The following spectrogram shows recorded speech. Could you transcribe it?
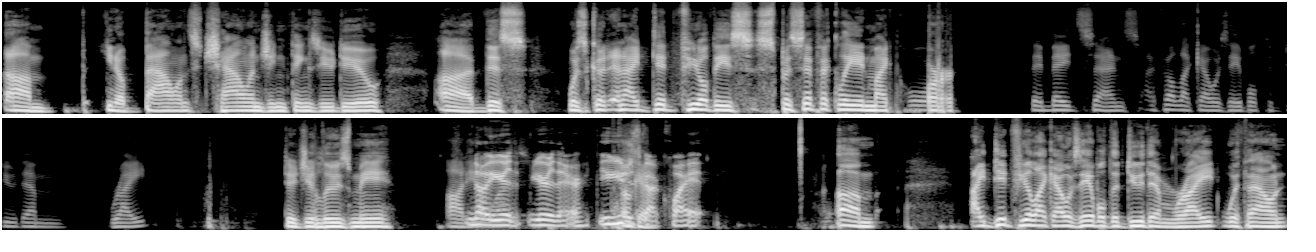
um, you know, balance challenging things you do, uh, this was good. And I did feel these specifically in my core they made sense. I felt like I was able to do them right. Did you lose me? Audio No, you're you're there. You just Okay. got quiet. um I did feel like I was able to do them right without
